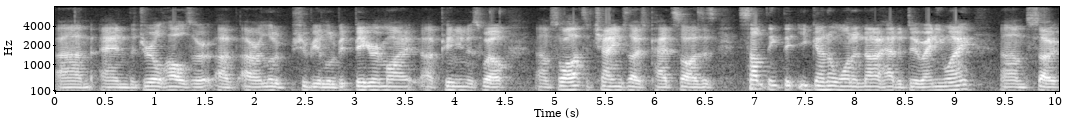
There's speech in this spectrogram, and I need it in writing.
um, and the drill holes are, are, are, a little should be a little bit bigger in my opinion as well. Um, so I like to change those pad sizes. Something that you're going to want to know how to do anyway. So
